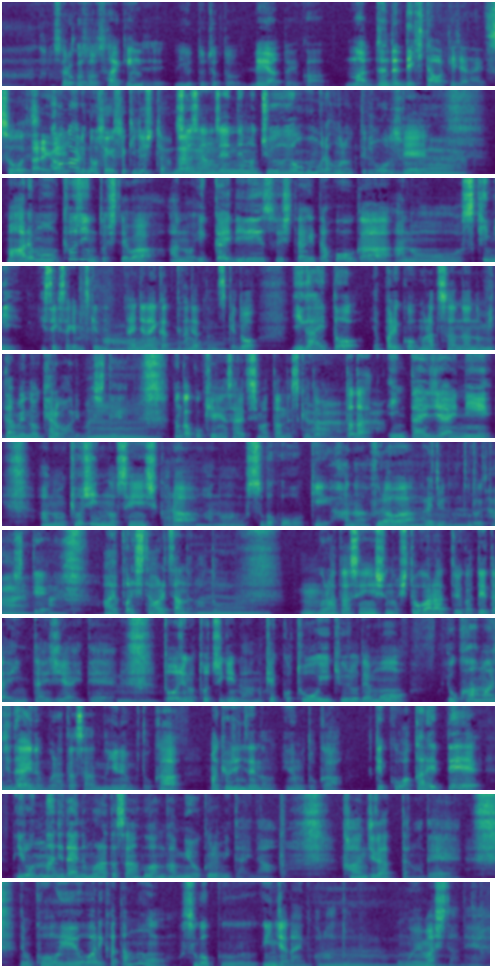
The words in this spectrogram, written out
それこそ最近で言うとちょっとレアというか、まあ全然できたわけじゃないですか。そうですね。かなりの成績でしたよね。そうですね。前年も14本ぐらいホームラン打ってるそうのでですよねまあ、あれも巨人としてはあの一回リリースしてあげた方があの好きに移籍先見つけないんじゃないかって感じだったんですけど意外とやっぱりこう村田さんのあの見た目のキャラもありましてうん。なんかこう敬遠されてしまったんですけどただ引退試合にあの巨人の選手からあのすごく大きい花フラワーアレンジメントが届いてましてはいはい。あやっぱり慕われてたんだなと。村田選手の人柄というか出た引退試合で、うん。当時の栃木のあの結構遠い球場でも横浜時代の村田さんのユニフォームとか、まあ、巨人時代のユニフォームとか結構分かれていろんな時代の村田さんファンが見送るみたいな感じだったのででもこういう終わり方もすごくいいんじゃないのかなと思いましたね。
